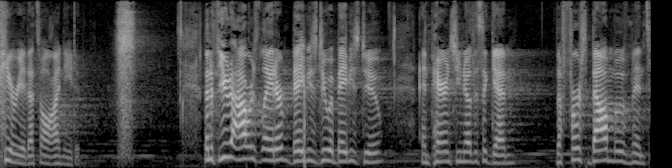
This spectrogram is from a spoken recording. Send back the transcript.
Period. That's all I needed. Then a few hours later, babies do what babies do. And parents, you know this again. The first bowel movement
